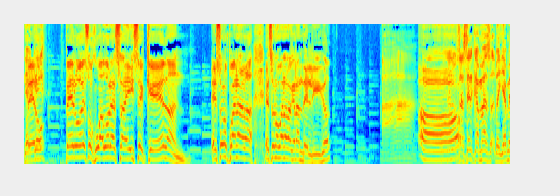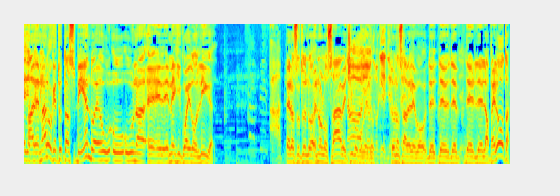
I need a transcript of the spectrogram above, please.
Pero, pero esos jugadores ahí se quedan. Eso no van a la, eso no van a la Grande Liga. Ah. ah. Nos acerca más, ya medio Además, lo que tú estás viendo es una, eh, en México hay dos ligas. Ah, pero eso tú no, lo sabes, chico, porque, tú, no sabes de, la pelota.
